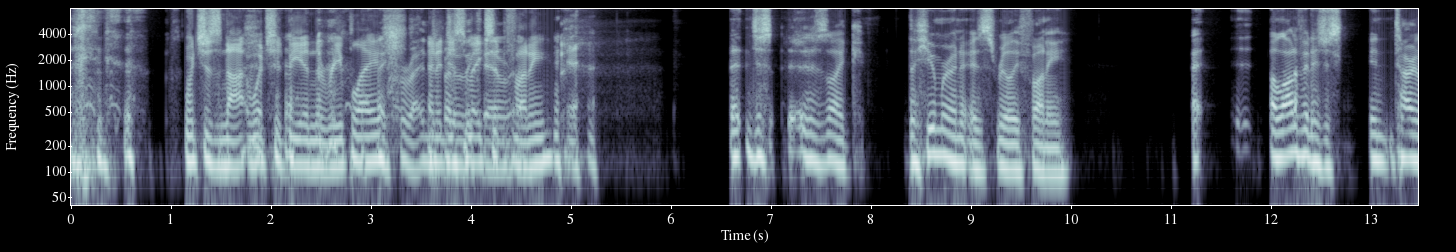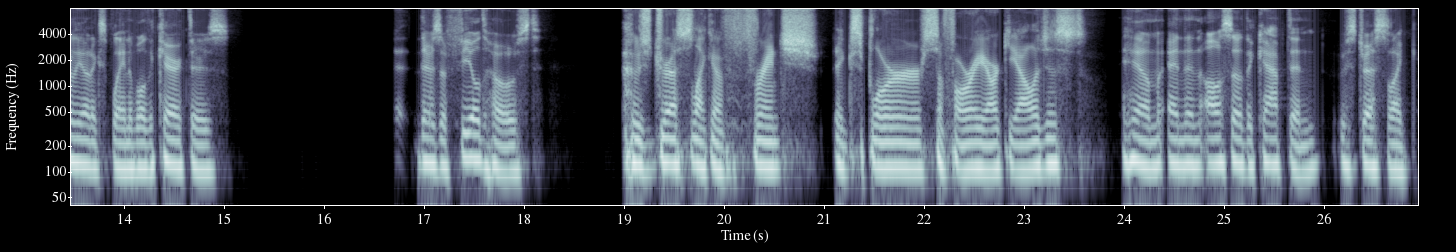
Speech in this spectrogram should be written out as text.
which is not what should be in the replay, like, right in and it just makes camera. it funny. It just is like the humor in it is really funny. Uh, A lot of it is just entirely unexplainable. The characters. uh, There's a field host. Who's dressed like a French explorer, safari archaeologist, him, and then also the captain who's dressed like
